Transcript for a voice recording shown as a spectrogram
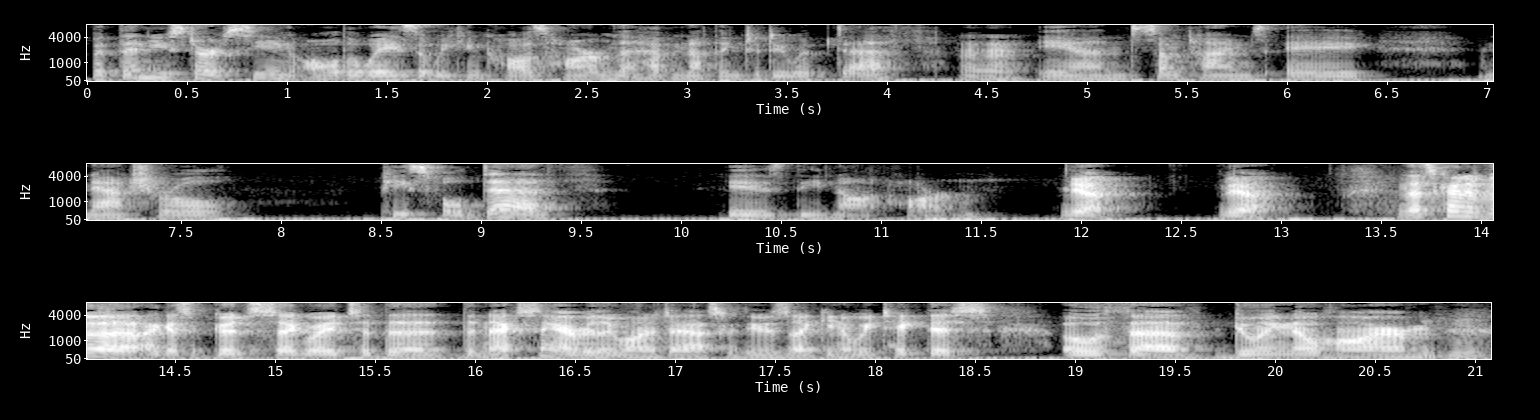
But then you start seeing all the ways that we can cause harm that have nothing to do with death. hmm And sometimes a natural, peaceful death is the not harm. Yeah, yeah. And that's kind of a, I guess, a good segue to the the next thing I really wanted to ask with you is like, you know, we take this oath of doing no harm,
